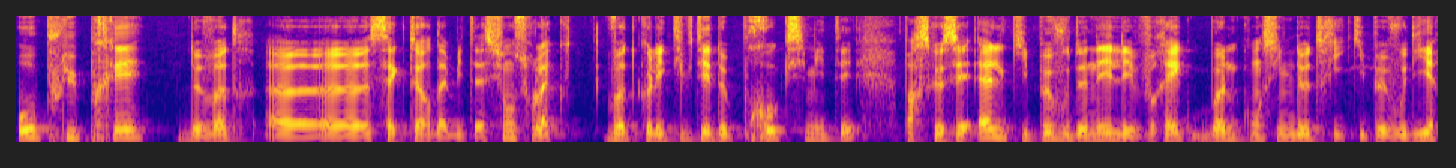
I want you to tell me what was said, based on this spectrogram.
au plus près de votre euh, secteur d'habitation sur la votre collectivité de proximité parce que c'est elle qui peut vous donner les vraies bonnes consignes de tri, qui peut vous dire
